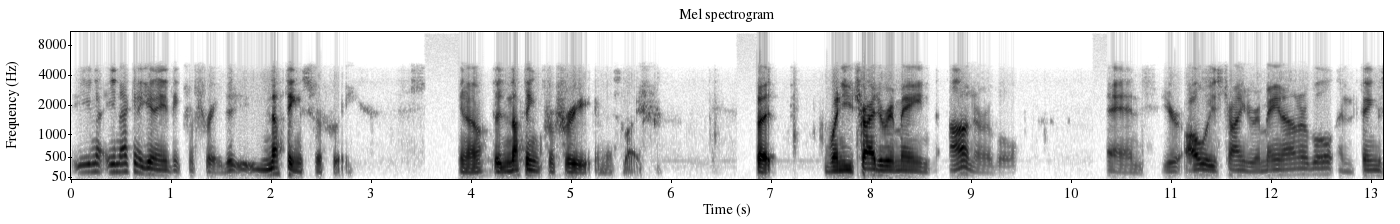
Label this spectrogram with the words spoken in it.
You're not you're not going to get anything for free. Nothing's for free. You know there's nothing for free in this life. But when you try to remain honorable and you're always trying to remain honorable and things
